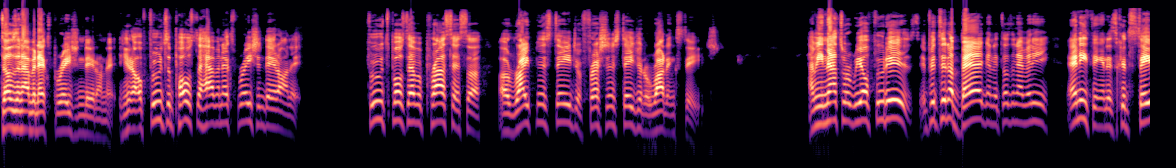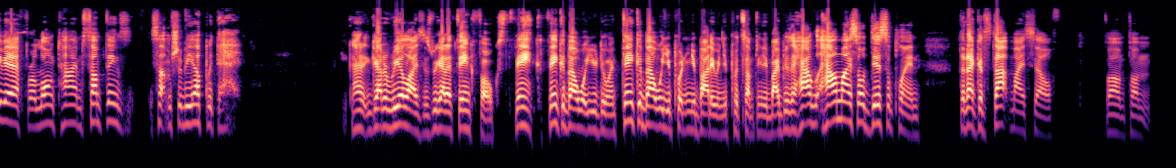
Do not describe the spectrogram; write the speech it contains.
doesn't have an expiration date on it. You know, food's supposed to have an expiration date on it. Food's supposed to have a process, a, a ripeness stage, a freshness stage, and a rotting stage. I mean, that's what real food is. If it's in a bag and it doesn't have any anything and it could stay there for a long time, something's something should be up with that. You got you got to realize this. We got to think, folks. Think. Think about what you're doing. Think about what you're putting in your body when you put something in your body. Because how, how am I so disciplined that I could stop myself from, from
